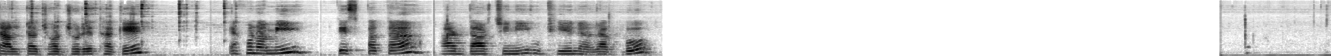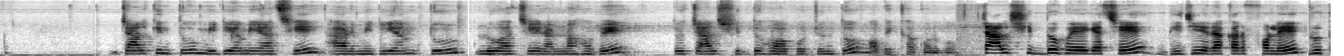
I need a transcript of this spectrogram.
চালটা ঝরঝরে থাকে। এখন আমি তেজপাতা আর দারচিনি উঠিয়ে রাখব। জাল কিন্তু মিডিয়ামে আছে আর মিডিয়াম টু লো আছে, রান্না হবে। তো চাল সিদ্ধ হওয়া পর্যন্ত অপেক্ষা করব। চাল সিদ্ধ হয়ে গেছে, ভিজিয়ে রাখার ফলে দ্রুত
